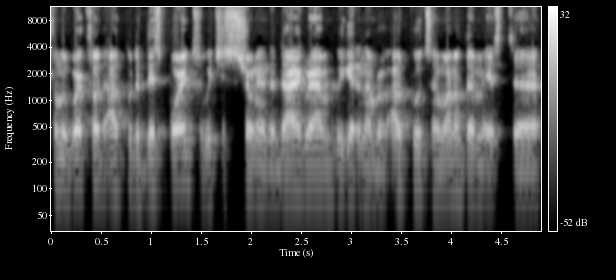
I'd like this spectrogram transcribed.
from the workflow output at this point, which is shown in the diagram, we get a number of outputs, and one of them is the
